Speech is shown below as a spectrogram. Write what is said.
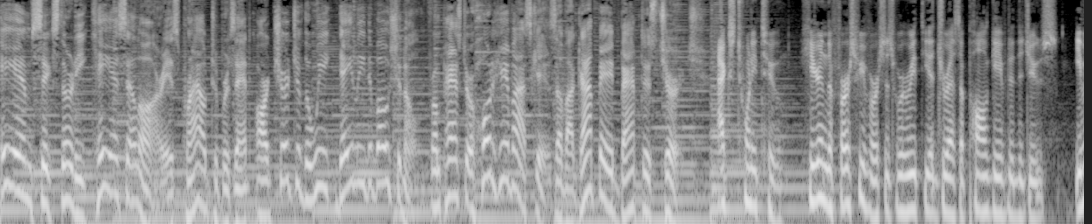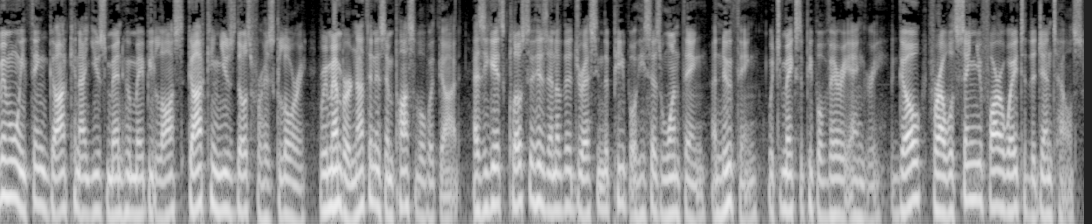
AM 630 KSLR is proud to present our Church of the Week daily devotional from Pastor Jorge Vazquez of Agape Baptist Church. Acts 22. Here in the first few verses, we read the address that Paul gave to the Jews. Even when we think God cannot use men who may be lost, God can use those for His glory. Remember, nothing is impossible with God. As He gets close to His end of addressing the people, He says one thing, a new thing, which makes the people very angry. Go, for I will send you far away to the Gentiles.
